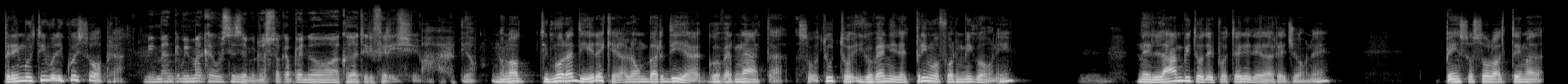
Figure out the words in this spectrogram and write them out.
per il motivo di cui sopra. Mi manca, mi manca questo esempio, non sto capendo a cosa ti riferisci. Ah, non ho timore a dire che la Lombardia, governata soprattutto i governi del primo Formigoni, mm. nell'ambito dei poteri della regione, penso solo al tema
